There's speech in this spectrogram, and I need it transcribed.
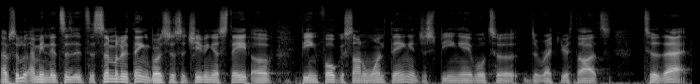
Absolutely. I mean, it's a, it's a similar thing, but It's just achieving a state of being focused on one thing and just being able to direct your thoughts to that.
